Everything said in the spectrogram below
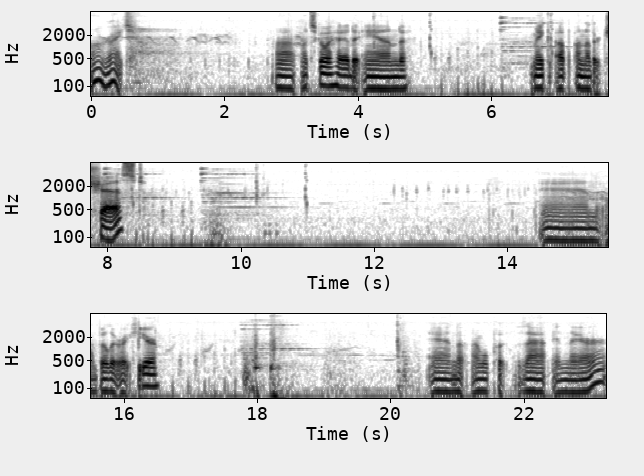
Alright. Uh, let's go ahead and make up another chest. And I'll build it right here. Will that in there,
